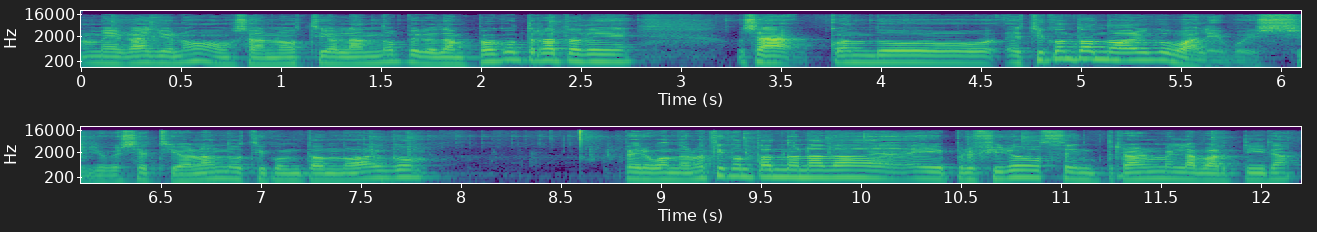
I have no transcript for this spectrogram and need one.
me gallo, ¿no? O sea, no estoy hablando, pero tampoco trata de... O sea, cuando estoy contando algo, vale, pues yo que sé, estoy hablando, estoy contando algo. Pero cuando no estoy contando nada, eh, prefiero centrarme en la partida.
